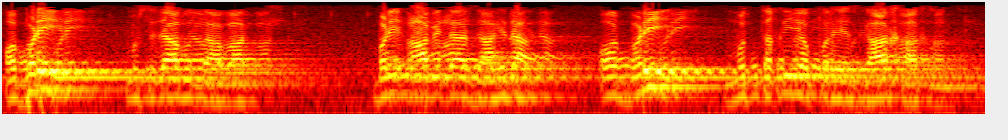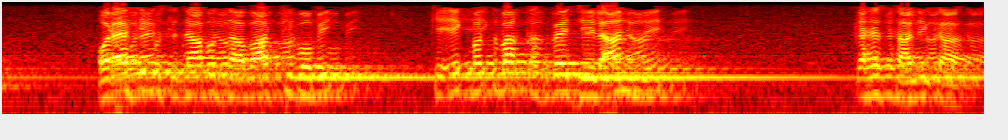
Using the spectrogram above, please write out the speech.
اور بڑی مستجاب الدعوات تھی، بڑی عابدہ زاہدہ اور بڑی متقی اور پرہیزگار خاتون تھی۔ اور ایسی مستجاب الدعوات تھی وہ بھی کہ ایک مرتبہ قصبہ جیلان میں کہ سالی کا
